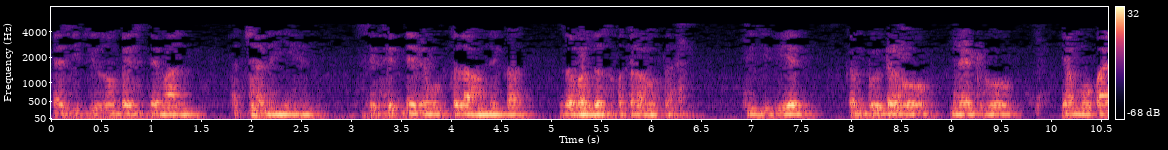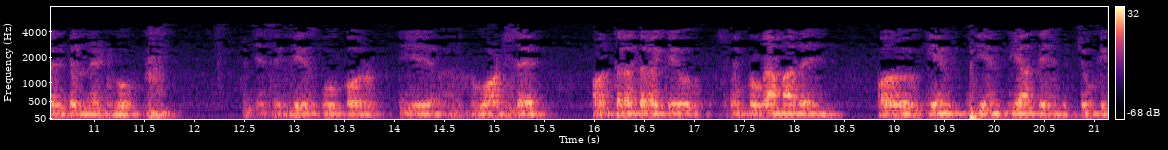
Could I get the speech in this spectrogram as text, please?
ایسی چیزوں کا استعمال اچھا نہیں ہے۔ صرف فتنے میں مبتلا ہونے کا زبردست خطرہ ہوتا ہے۔ اسی لیے کمپیوٹر ہو، نیٹ ہو یا موبائل پر نیٹ ہو، جیسے فیس بک اور یہ واٹس ایپ اور طرح طرح کے اس میں پروگرام آ رہے ہیں اور گیم گیم بھی آتے ہیں بچوں کے۔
